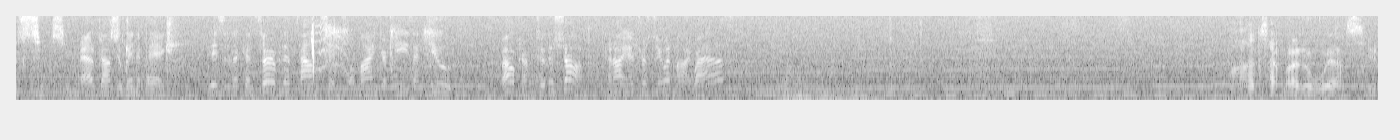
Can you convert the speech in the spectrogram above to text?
bisschen zu... Welcome to Winnipeg. This is a conservative township, so mind your P's and Q's. Welcome to the shop. Can I interest you in my wares? Ah, zeig mal deine Wares hier.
